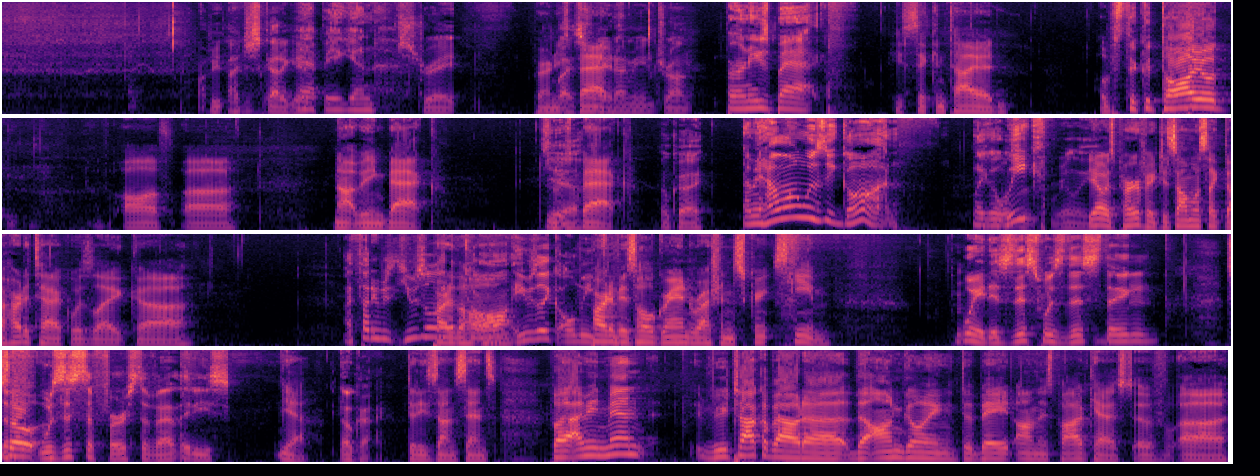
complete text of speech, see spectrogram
I just gotta get happy again. straight. Bernie's By back. straight, I mean drunk. Bernie's back. He's sick and tired. I'm sick and tired of uh, not being back. So Yeah. he's back. Okay. I mean, how long was he gone? Like a week? Really? Yeah, it was perfect. It's almost like the heart attack was like uh, I thought he was. He was Part like of the whole- He was like only part of his whole grand Russian scre- scheme. Wait, is this was this thing? the- So- was this the first event that he's Yeah, okay? that he's done since. But I mean, man, we talk about uh, the ongoing debate on this podcast of uh,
